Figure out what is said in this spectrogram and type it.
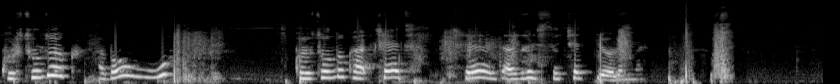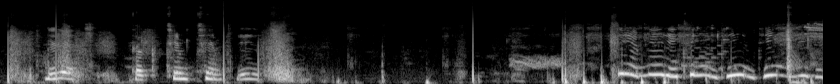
Kurtulduk. Abau. Kurtulduk. ha- Chat. Chat. Arkadaşlar chat diyorum ben. Dili. Tak tim tim. Dili tim. Dili tim tim tim tim tim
